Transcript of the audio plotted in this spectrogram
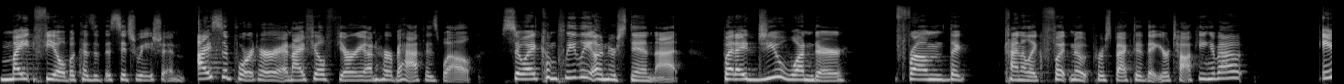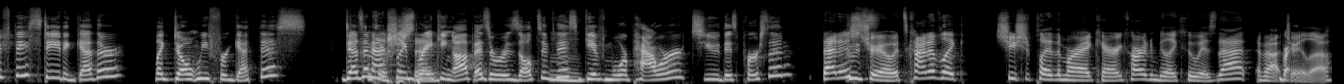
might feel because of the situation, I support her and I feel fury on her behalf as well. So I completely understand that. But I do wonder from the kind of like footnote perspective that you're talking about, if they stay together, like, don't we forget this? Doesn't That's actually breaking up as a result of this Mm. give more power to this person? That is true. It's kind of like she should play the Mariah Carey card and be like, "Who is that?" About Right. J Lo.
